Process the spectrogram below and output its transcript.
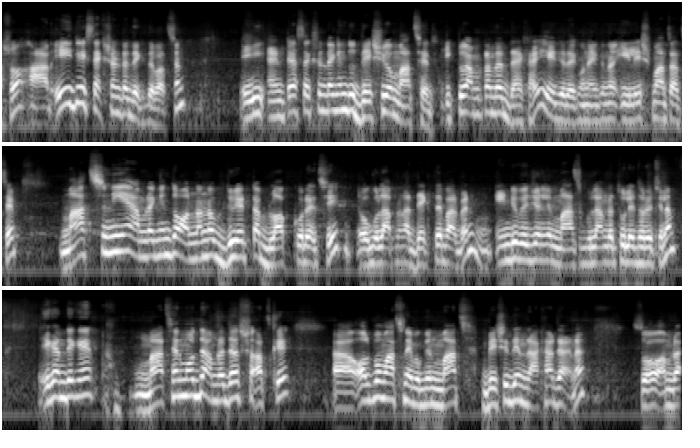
আসো, আর এই যে সেকশনটা দেখতে পাচ্ছেন, এই এন্টায়ার সেকশনটা কিন্তু দেশীয় মাছের। একটু আপনাদের দেখাই, এই যে দেখুন, এখানে ইলিশ মাছ আছে। মাছ নিয়ে আমরা কিন্তু অন্যান্য দুই একটা ব্লগ করেছি, ওগুলো আপনারা দেখতে পারবেন। ইন্ডিভিজুয়ালি মাছগুলো আমরা তুলে ধরেছিলাম। এখান থেকে মাছের মধ্যে আমরা জাস্ট আজকে অল্প মাছ নেব, কিন্তু মাছ বেশি দিন রাখা যায় না। সো আমরা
